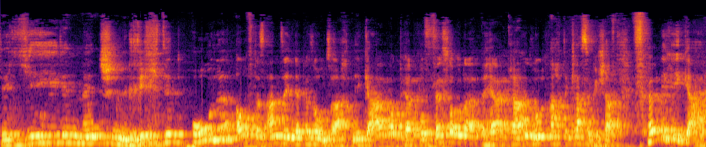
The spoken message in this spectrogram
der jeden Menschen richtet, ohne auf das Ansehen der Person zu achten. Egal, ob Herr Professor oder Herr gerade so achte Klasse geschafft. Völlig egal.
